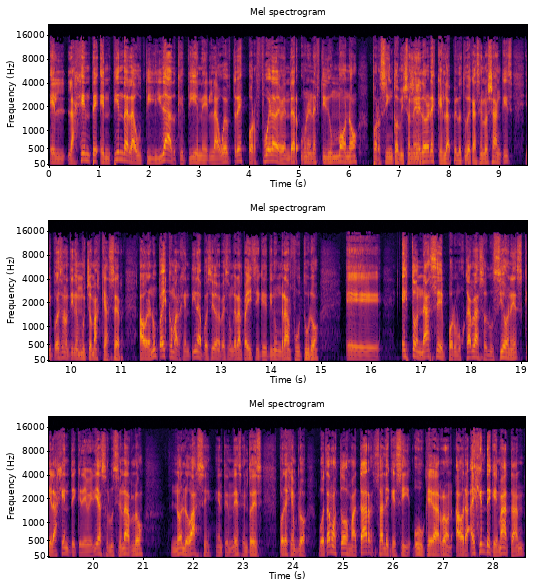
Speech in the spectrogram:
el- la gente entienda la utilidad que tiene la Web3 por fuera de vender un NFT de un mono por 5 millones Sí. de dólares, que es la pelotudez que hacen los yankees, y por eso no tienen mucho más que hacer. Ahora, en un país como Argentina, pues sí, me parece un gran país y que tiene un gran futuro, eh, esto nace por buscar las soluciones que la gente que debería solucionarlo no lo hace, ¿entendés? Entonces, por ejemplo, votamos todos matar, sale que sí, uh, qué garrón. Ahora, hay gente que matan,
